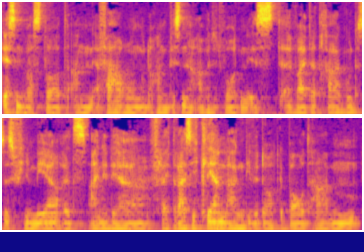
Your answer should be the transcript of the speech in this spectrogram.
dessen, was dort an Erfahrungen und auch an Wissen erarbeitet worden ist, äh, weitertragen. Und das ist viel mehr als eine der vielleicht 30 Kläranlagen, die wir dort gebaut haben.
